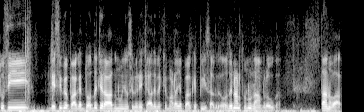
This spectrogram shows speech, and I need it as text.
ਤੁਸੀਂ ਦੇਸੀ ਘਿਓ ਪਾ ਕੇ ਦੁੱਧ ਚ ਰਾਤ ਨੂੰ ਜਾਂ ਸਵੇਰੇ ਚਾਹ ਦੇ ਵਿੱਚ ਮਾੜਾ ਜਿਹਾ ਪਾ ਕੇ ਪੀ ਸਕਦੇ ਹੋ, ਉਹਦੇ ਨਾਲ ਤੁਹਾਨੂੰ ਆਰਾਮ ਰਹੂਗਾ। ਧੰਨਵਾਦ।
